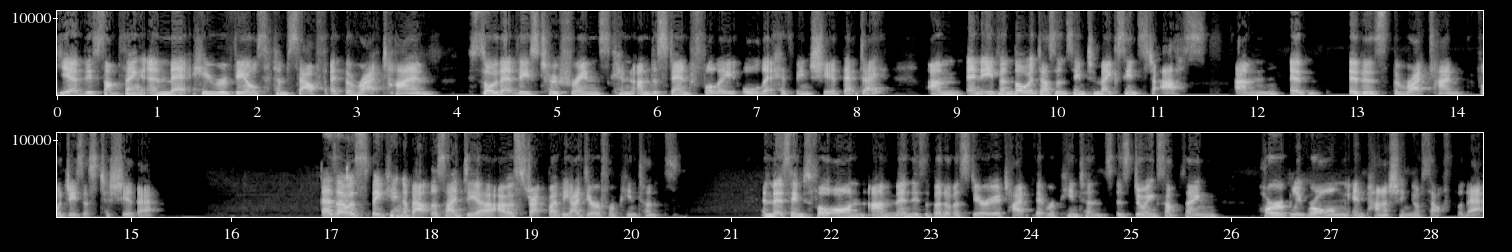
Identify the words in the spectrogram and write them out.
yeah, there's something in that he reveals himself at the right time so that these two friends can understand fully all that has been shared that day. Um, and even though it doesn't seem to make sense to us, um, it, it is the right time for Jesus to share that as I was speaking about this idea, I was struck by the idea of repentance. And that seems full on. Um, and there's a bit of a stereotype that repentance is doing something horribly wrong and punishing yourself for that.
